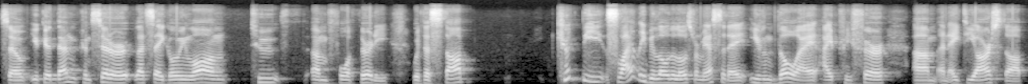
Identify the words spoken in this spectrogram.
so you could then consider, let's say, going long to um, 430 with a stop could be slightly below the lows from yesterday, even though I, I prefer um, an ATR stop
